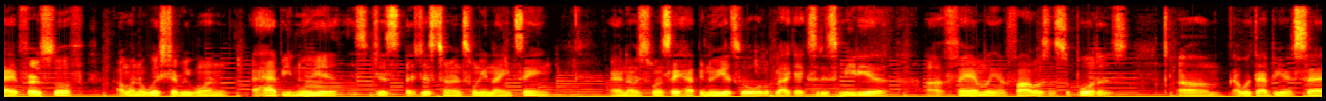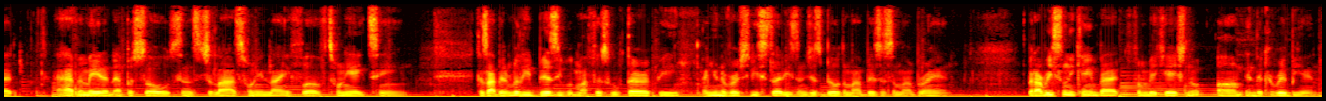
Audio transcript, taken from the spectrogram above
right, first off, I want to wish everyone a happy new year. It's just it just turned 2019, and I just want to say happy new year to all the Black Exodus Media uh, family and followers and supporters. Um, with that being said, I haven't made an episode since July 29th of 2018 because I've been really busy with my physical therapy and university studies and just building my business and my brand. But I recently came back from vacation um, in the Caribbean,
